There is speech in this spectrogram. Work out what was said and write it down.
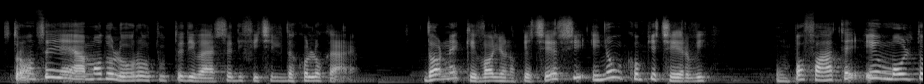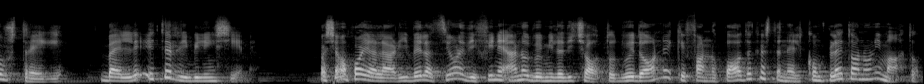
stronze e a modo loro tutte diverse e difficili da collocare. Donne che vogliono piacersi e non compiacervi, un po' fate e molto streghe, belle e terribili insieme. Passiamo poi alla rivelazione di fine anno 2018, due donne che fanno podcast nel completo anonimato.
